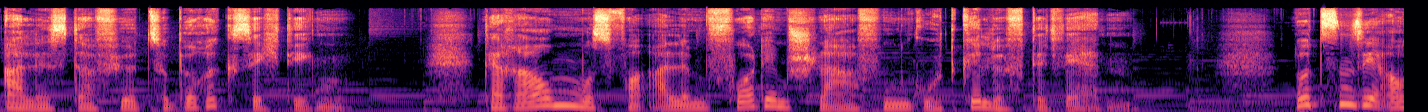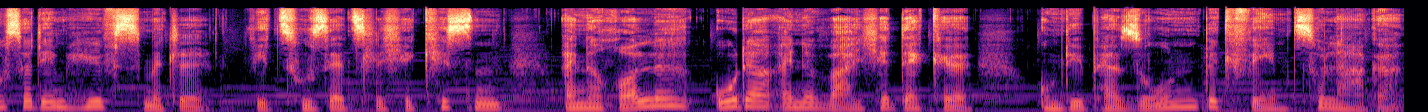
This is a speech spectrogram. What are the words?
alles dafür zu berücksichtigen. Der Raum muss vor allem vor dem Schlafen gut gelüftet werden. Nutzen Sie außerdem Hilfsmittel wie zusätzliche Kissen, eine Rolle oder eine weiche Decke, um die Person bequem zu lagern.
